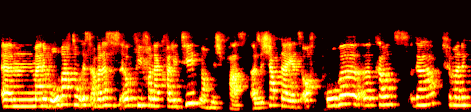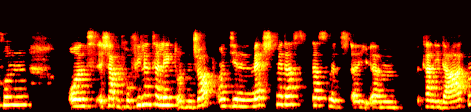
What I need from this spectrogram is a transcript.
Ähm, meine Beobachtung ist aber, dass es irgendwie von der Qualität noch nicht passt. Also ich habe da jetzt oft Probe-Accounts gehabt für meine Kunden und ich habe ein Profil hinterlegt und einen Job und den matcht mir das, das mit äh, ähm, Kandidaten.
